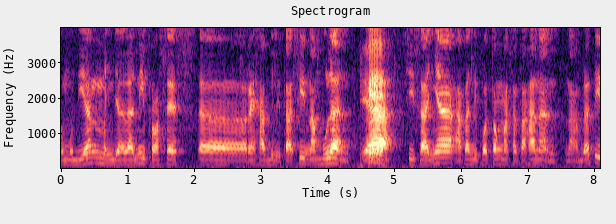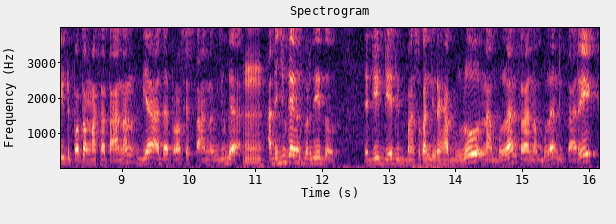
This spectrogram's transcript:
Kemudian menjalani proses eh, rehabilitasi enam bulan. Ya. Sisanya akan dipotong masa tahanan. Nah, berarti dipotong masa tahanan, dia ada proses tahanan juga. Hmm. Ada juga yang seperti itu. Jadi dia dimasukkan di rehab dulu enam bulan, setelah enam bulan ditarik,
